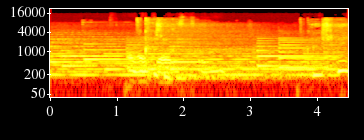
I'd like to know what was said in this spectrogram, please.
Oh my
